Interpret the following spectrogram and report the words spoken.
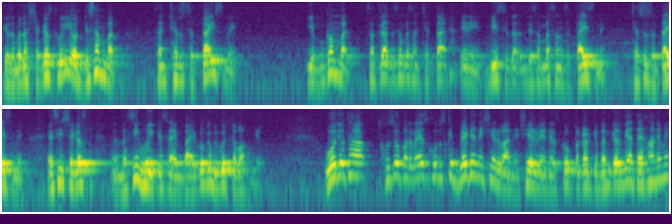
کہ زبردست شکست ہوئی اور دسمبر سن چھ سو ستائیس میں یہ مکمل سترہ دسمبر سن چھتا یعنی بیس دسمبر سن ستائیس میں چھ سو ستائیس میں ایسی شکست نصیب ہوئی کسرا امپائر کو کہ بالکل تباہ ہو گیا وہ جو تھا خسرو پرویز خود اس کے بیٹے نے شیروان نے شیروے نے اس کو پکڑ کے بند کر دیا تہ خانے میں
